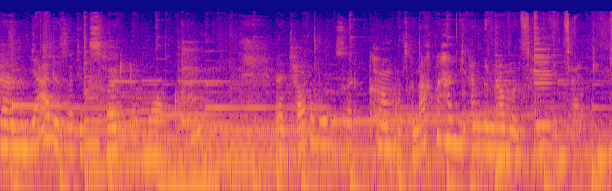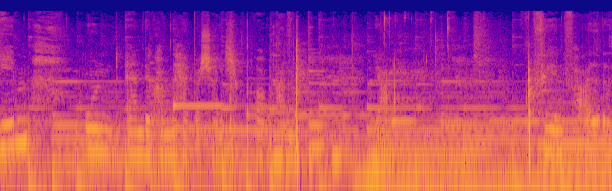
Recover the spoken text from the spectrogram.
ähm, ja, der sollte jetzt heute oder morgen kommen. Mein Taucherboot heute gekommen. Unsere Nachbarn haben die angenommen und es wird mir Zeit gegeben. Und ähm, der kommt halt wahrscheinlich morgen an. Ja. Auf jeden Fall, äh,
